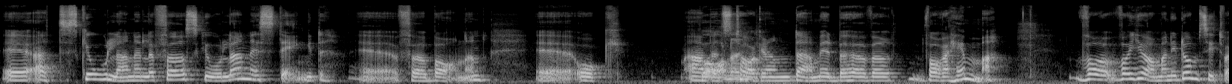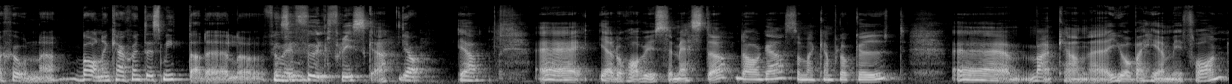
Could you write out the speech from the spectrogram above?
eh, eh att skolan eller förskolan är stängd eh, för barnen eh, och barnen. arbetstagaren därmed behöver vara hemma. Vad, vad, gör man i de situationerna? Barnen kanske inte är smittade eller... De är fullt friska. Ja. Ja. ja, då har vi semesterdagar som man kan plocka ut. Eh, man kan eh, jobba hemifrån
